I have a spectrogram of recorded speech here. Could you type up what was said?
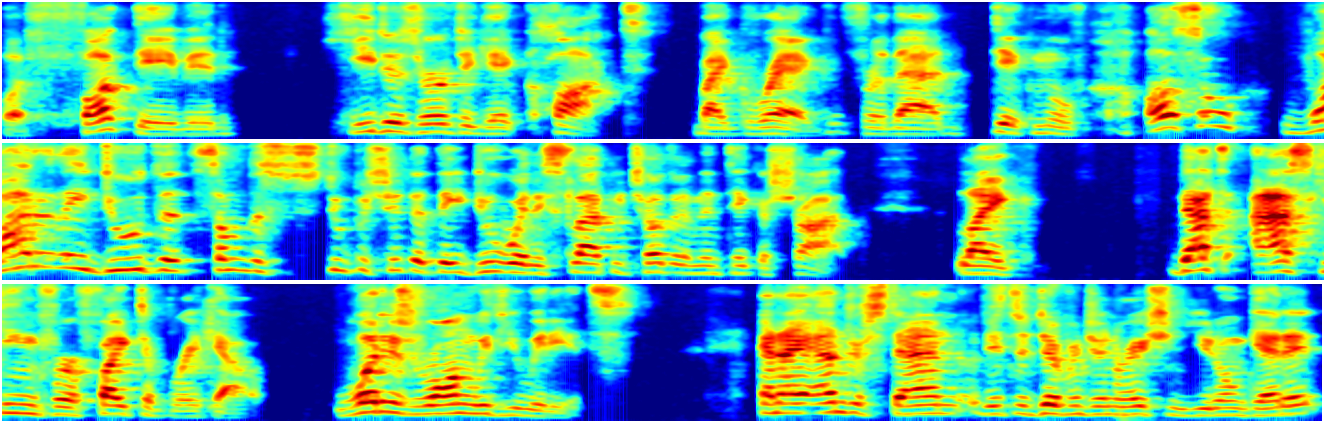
but fuck David. He deserved to get clocked by Greg for that dick move. Also, why do they do the some of the stupid shit that they do where they slap each other and then take a shot? Like that's asking for a fight to break out. What is wrong with you idiots? And I understand it's a different generation. You don't get it.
